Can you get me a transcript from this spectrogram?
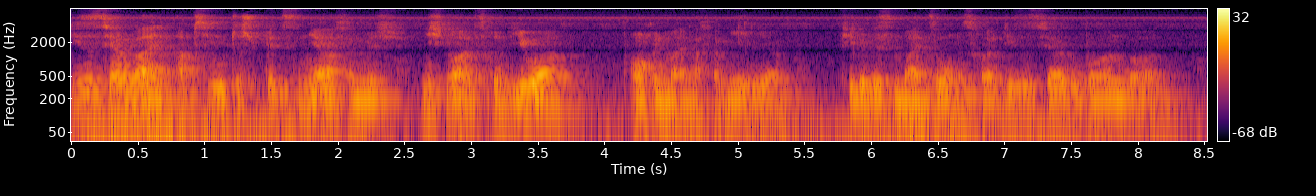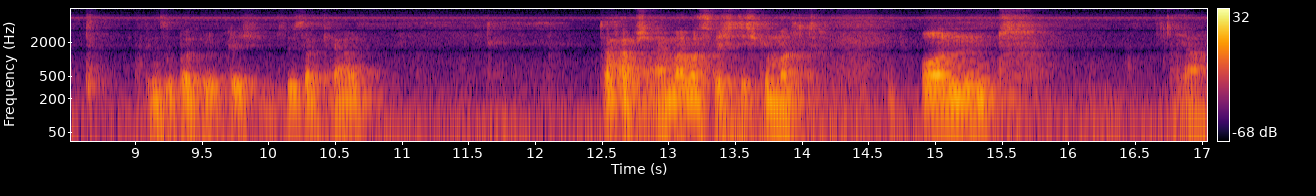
Dieses Jahr war ein absolutes Spitzenjahr für mich, nicht nur als Reviewer, auch in meiner Familie. Viele wissen, mein Sohn ist heute dieses Jahr geboren worden. Bin super glücklich, süßer Kerl. Da habe ich einmal was richtig gemacht. Und ja,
